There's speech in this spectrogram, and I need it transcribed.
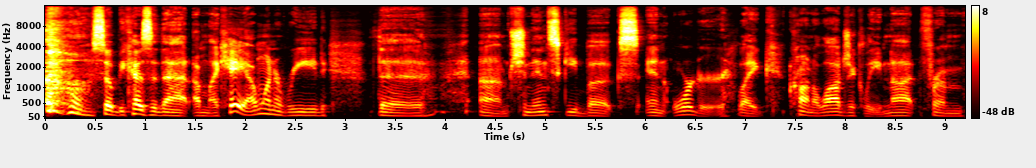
so because of that, I'm like, hey, I want to read the um, Chinaski books in order, like chronologically, not from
